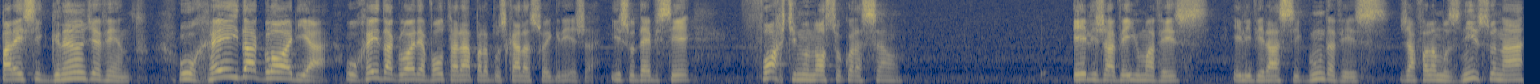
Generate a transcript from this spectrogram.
para esse grande evento. O Rei da Glória, o Rei da Glória voltará para buscar a sua igreja. Isso deve ser forte no nosso coração. Ele já veio uma vez, ele virá a segunda vez. Já falamos nisso na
